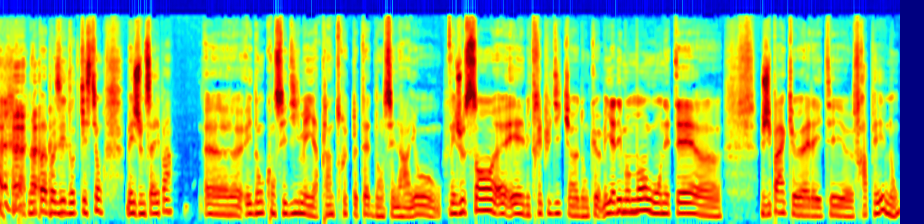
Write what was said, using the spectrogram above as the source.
n'a pas posé d'autres questions, mais je ne savais pas. Euh, et donc on s'est dit mais il y a plein de trucs peut-être dans le scénario. Mais je sens et elle est très pudique hein, donc. Euh, mais il y a des moments où on était. Euh, je dis pas qu'elle a été frappée, non.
